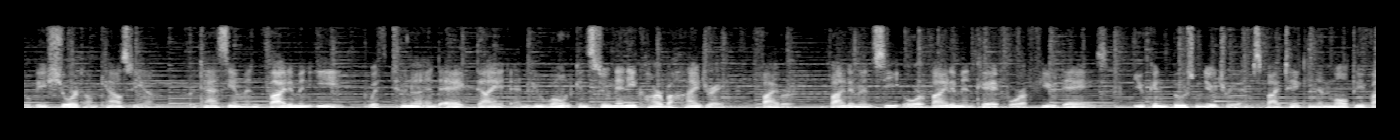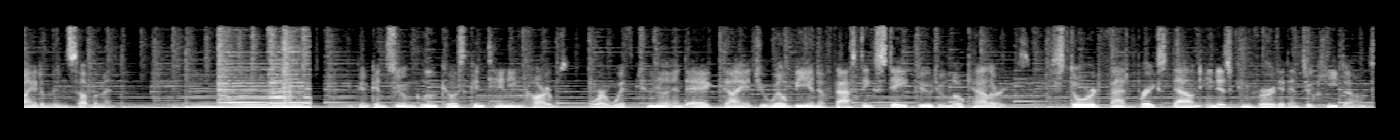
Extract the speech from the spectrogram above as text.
You'll be short on calcium, potassium and vitamin E, with tuna and egg diet and you won't consume any carbohydrate, fiber, vitamin C or vitamin K for a few days, you can boost nutrients by taking a multivitamin supplement. Can consume glucose-containing carbs, or with tuna and egg diet you will be in a fasting state due to low calories. Stored fat breaks down and is converted into ketones,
